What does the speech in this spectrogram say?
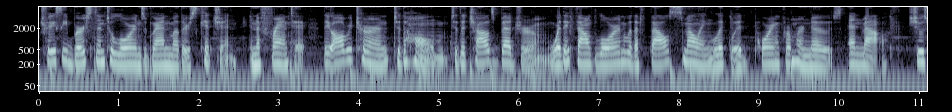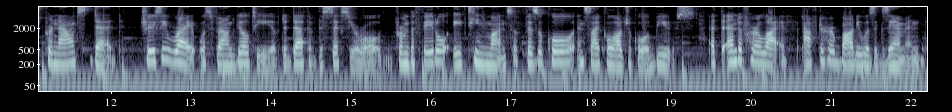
Tracy burst into Lauren's grandmother's kitchen in a frantic. They all returned to the home, to the child's bedroom, where they found Lauren with a foul smelling liquid pouring from her nose and mouth. She was pronounced dead. Tracy Wright was found guilty of the death of the six year old from the fatal 18 months of physical and psychological abuse. At the end of her life, after her body was examined,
